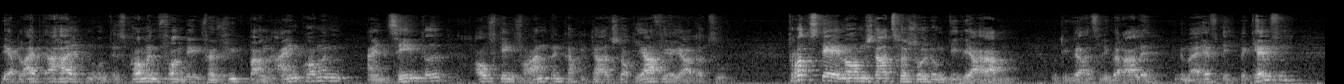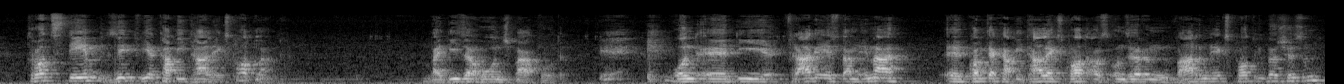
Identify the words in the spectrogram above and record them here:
der bleibt erhalten und es kommen von den verfügbaren Einkommen ein Zehntel auf den vorhandenen Kapitalstock Jahr für Jahr dazu. Trotz der enormen Staatsverschuldung, die wir haben und die wir als Liberale immer heftig bekämpfen, trotzdem sind wir Kapitalexportland bei dieser hohen Sparquote. Und äh, die Frage ist dann immer, äh, kommt der Kapitalexport aus unseren Warenexportüberschüssen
